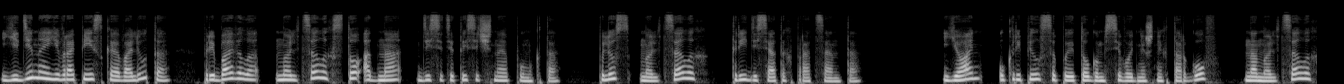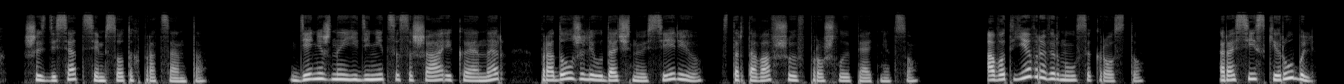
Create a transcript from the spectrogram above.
Единая европейская валюта прибавила 0,101 десятитысячная пункта, плюс 0,3%. Юань укрепился по итогам сегодняшних торгов на 0,67%. Денежные единицы США и КНР продолжили удачную серию – стартовавшую в прошлую пятницу. А вот евро вернулся к росту. Российский рубль,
